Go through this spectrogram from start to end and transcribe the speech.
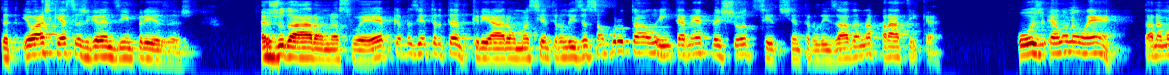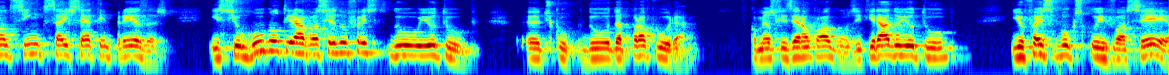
Portanto, eu acho que essas grandes empresas ajudaram na sua época, mas entretanto criaram uma centralização brutal. A internet deixou de ser descentralizada na prática. Hoje ela não é. Está na mão de 5, 6, 7 empresas. E se o Google tirar você do, face, do YouTube uh, desculpe, do, da procura, como eles fizeram com alguns, e tirar do YouTube e o Facebook excluir você,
